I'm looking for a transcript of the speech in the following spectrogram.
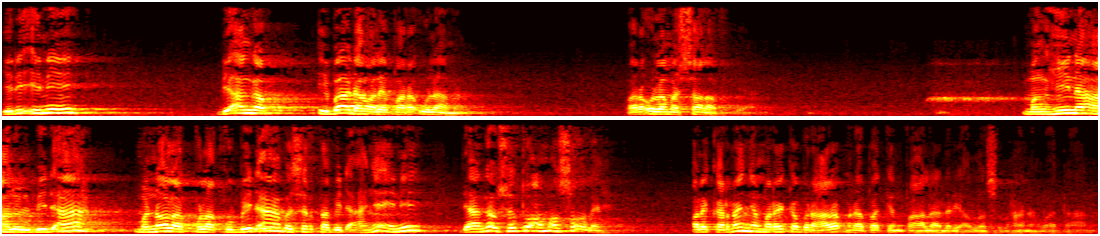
Jadi ini dianggap ibadah oleh para ulama, para ulama salaf. Ya. Menghina ahlul bid'ah menolak pelaku bid'ah beserta bid'ahnya ini dianggap suatu amal soleh. Oleh karenanya mereka berharap mendapatkan pahala dari Allah Subhanahu wa taala.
